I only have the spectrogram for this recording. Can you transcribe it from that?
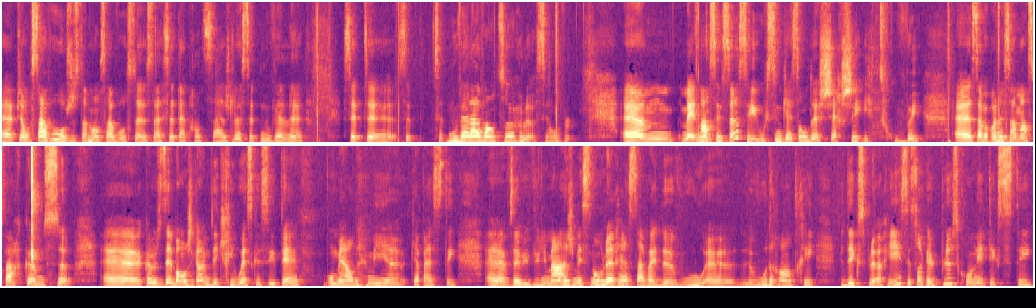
euh, puis on savoure, justement, on savoure cet apprentissage-là, cette nouvelle, euh, euh, cette, nouvelle aventure-là, si on veut. Maintenant, c'est ça, c'est aussi une question de chercher et trouver. Ça ne va pas nécessairement se faire comme ça. Comme je disais, bon, j'ai quand même décrit où est-ce que c'était au meilleur de mes capacités. vous avez vu l'image, mais sinon, le reste, ça va être de vous, de vous de rentrer puis d'explorer. C'est sûr que le plus qu'on est excité,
